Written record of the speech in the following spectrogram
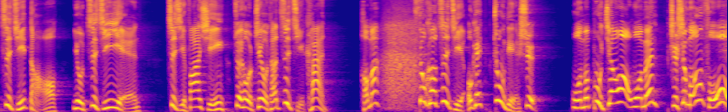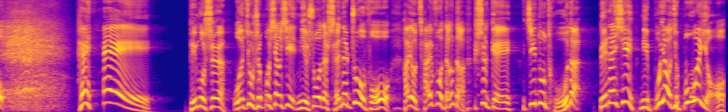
自己导又自己演，自己发行，最后只有他自己看，好吗？都靠自己。OK，重点是我们不骄傲，我们只是蒙福。嘿嘿，屏幕师，我就是不相信你说的神的祝福还有财富等等是给基督徒的。别担心，你不要就不会有，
